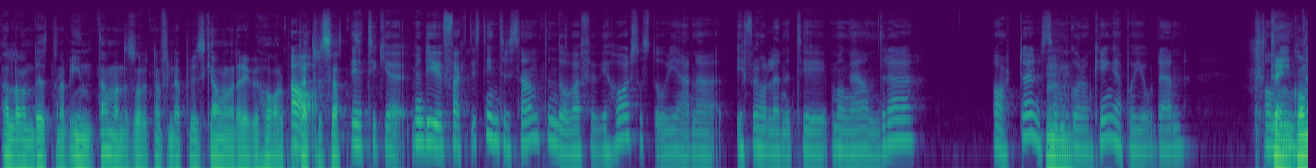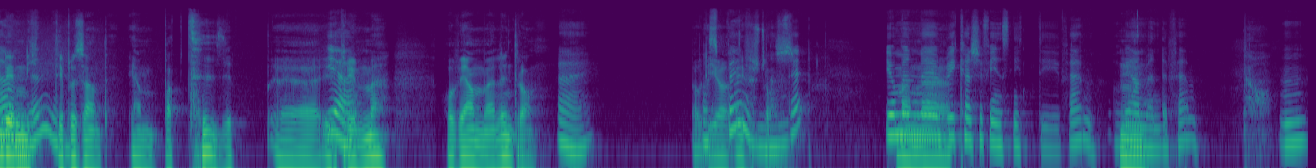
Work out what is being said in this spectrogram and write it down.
alla de bitarna vi inte använder av, utan fundera på hur vi ska använda det vi har på Ja, ett bättre sätt. Det tycker jag. Men det är ju faktiskt intressant ändå varför vi har så stor hjärna i förhållande till många andra arter som Mm. går omkring här på jorden. Om Tänk om det är använder 90 procent empati eh, utrymme och vi använder inte dem. Nej. Vad gör vi förstås. Jo, men, Men, eh, eh, vi kanske finns 95 och vi Mm. använder 5. Mm.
